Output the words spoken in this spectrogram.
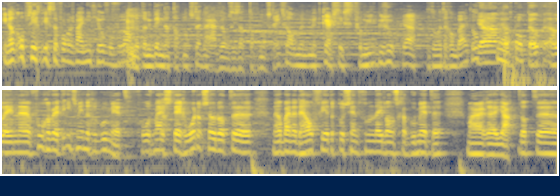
In dat opzicht is er volgens mij niet heel veel veranderd. En ik denk dat dat nog steeds... Nou ja, bij ons is dat toch nog steeds wel. Met, met kerst is het familiebezoek. Ja, dat hoort er gewoon bij, toch? Ja, Ja. dat klopt ook. Alleen eh, vroeger werd er iets minder gegourmet. Volgens mij is het tegenwoordig zo dat eh, nou, bijna de helft, 40% van de Nederlanders gaat gourmetten. Maar eh, ja, dat eh,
